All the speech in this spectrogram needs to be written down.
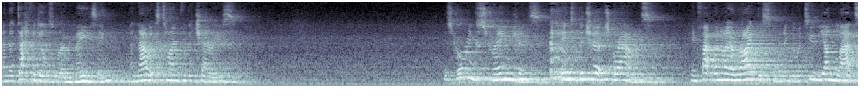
and the daffodils were amazing, and now it's time for the cherries. It's drawing strangers into the church grounds. In fact, when I arrived this morning, there were two young lads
